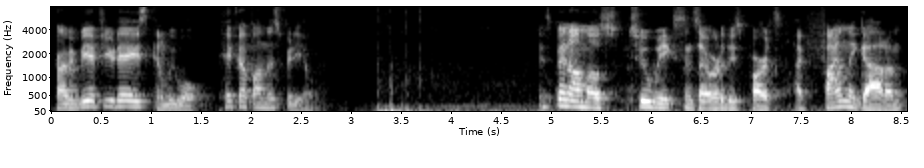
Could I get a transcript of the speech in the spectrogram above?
probably be a few days and we will pick up on this video. It's been almost two weeks since I ordered these parts. I finally got them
